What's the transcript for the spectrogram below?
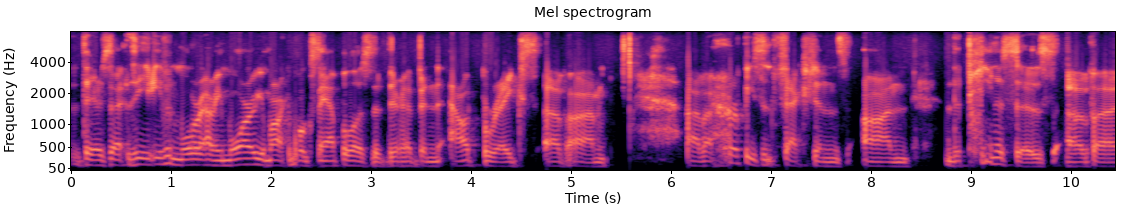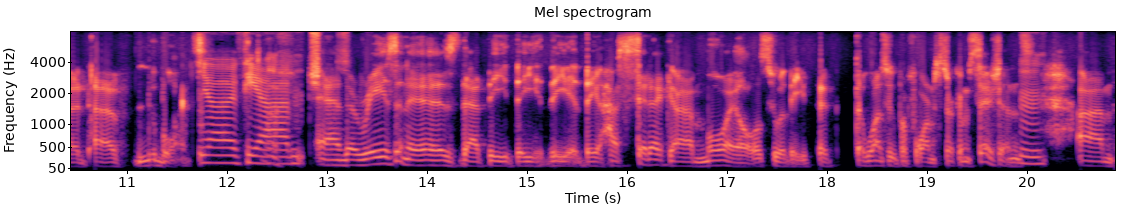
a, there's a, the even more, I mean, more remarkable example is that there have been outbreaks of um, of uh, herpes infections on the penises of, uh, of newborns. Yeah, yeah. Oh, and the reason is that the the the the Hasidic uh, mohels, who are the, the, the ones who perform circumcisions, mm. um,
